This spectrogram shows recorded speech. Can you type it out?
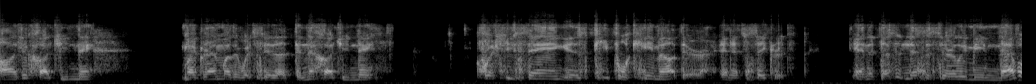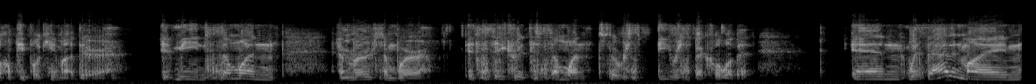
Ajachajine, my grandmother would say that what she's saying is people came out there and it's sacred. And it doesn't necessarily mean Navajo people came out there. It means someone emerged somewhere. It's sacred to someone, so be respectful of it. And with that in mind,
